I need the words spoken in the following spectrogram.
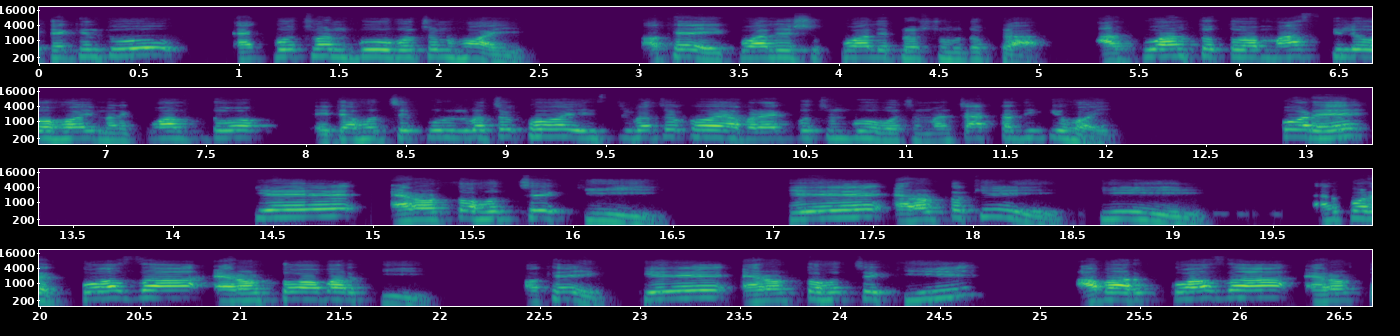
এটা কিন্তু এক বচন, বহু বচন হয়। ওকে কোয়ালি কোয়ালি প্রশ্নবোধকটা। আর কোয়ান্ত তো মাস কিলেও হয় মানে কোয়ান্ত এটা হচ্ছে পুরুষবাচক হয়, স্ত্রীবাচক হয়, আবার এক বচন, বহু বচন মানে চারটা দিকই হয়। পরে কে এর অর্থ হচ্ছে কি? কে এর অর্থ কি? কি এরপরে কজা এর অর্থ আবার কি? ওকে কে এর অর্থ হচ্ছে কি? আবার কজা এর অর্থ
